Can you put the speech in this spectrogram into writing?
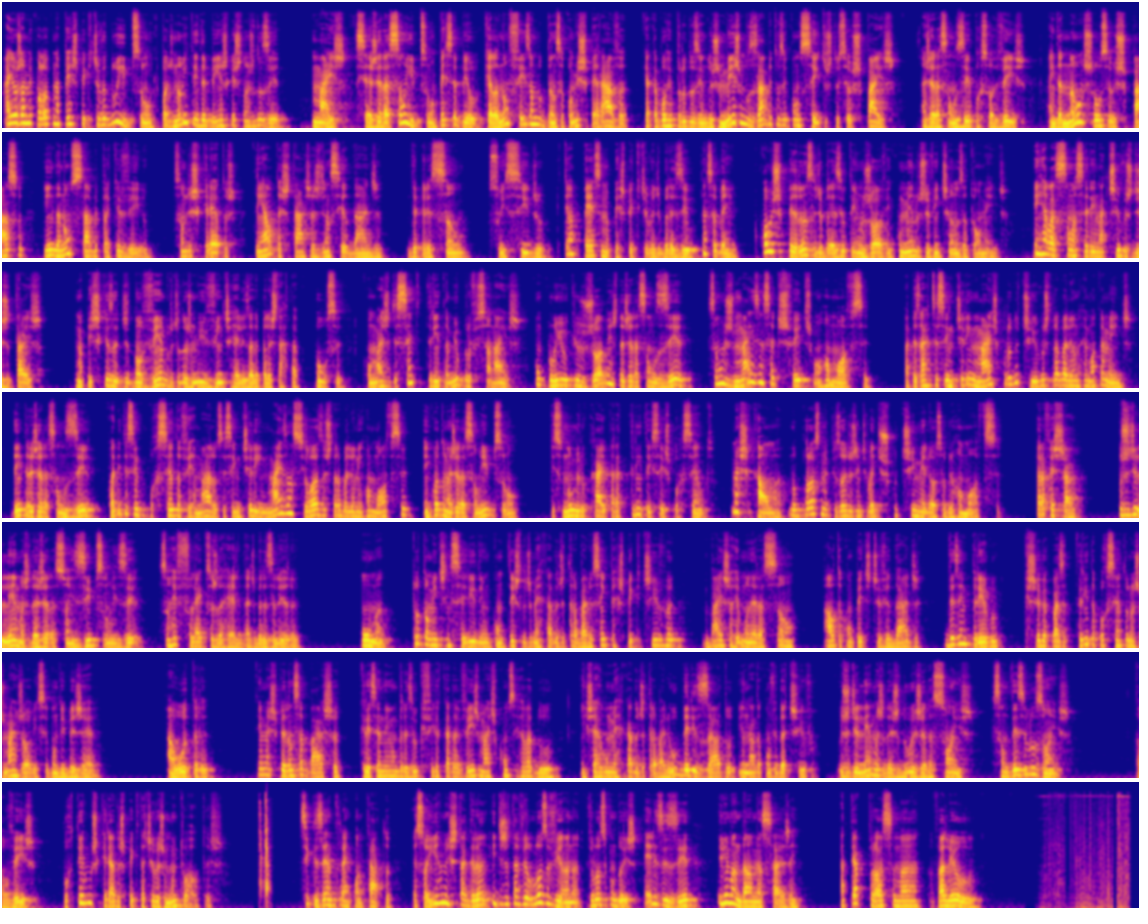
Aí eu já me coloco na perspectiva do Y, que pode não entender bem as questões do Z. Mas, se a geração Y percebeu que ela não fez a mudança como esperava, que acabou reproduzindo os mesmos hábitos e conceitos dos seus pais, a geração Z, por sua vez, ainda não achou seu espaço e ainda não sabe para que veio. São discretos, têm altas taxas de ansiedade, depressão, suicídio e têm uma péssima perspectiva de Brasil. Pensa bem, qual esperança de Brasil tem um jovem com menos de 20 anos atualmente? Em relação a serem nativos digitais, uma pesquisa de novembro de 2020 realizada pela startup Pulse, com mais de 130 mil profissionais, concluiu que os jovens da geração Z são os mais insatisfeitos com o home office apesar de se sentirem mais produtivos trabalhando remotamente. Dentre a geração Z, 45% afirmaram se sentirem mais ansiosos trabalhando em home office, enquanto na geração Y, esse número cai para 36%. Mas calma, no próximo episódio a gente vai discutir melhor sobre home office. Para fechar, os dilemas das gerações Y e Z são reflexos da realidade brasileira. Uma, totalmente inserida em um contexto de mercado de trabalho sem perspectiva, baixa remuneração alta competitividade, desemprego, que chega a quase 30% nos mais jovens, segundo o IBGE. A outra tem uma esperança baixa, crescendo em um Brasil que fica cada vez mais conservador, enxerga um mercado de trabalho uberizado e nada convidativo. Os dilemas das duas gerações são desilusões. Talvez por termos criado expectativas muito altas. Se quiser entrar em contato, é só ir no Instagram e digitar Veloso Viana, Veloso com dois L's e Z, e me mandar uma mensagem. Até a próxima. Valeu!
